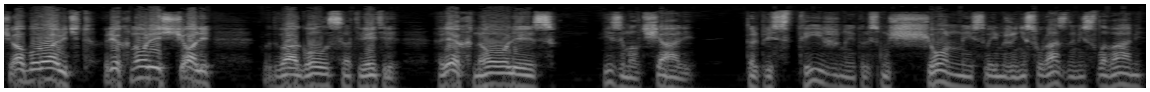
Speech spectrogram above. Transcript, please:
Чё буровить-то? Рехнулись, чё ли? В два голоса ответили. Рехнулись. И замолчали, то ли пристыженные, то смущенные своими же несуразными словами.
